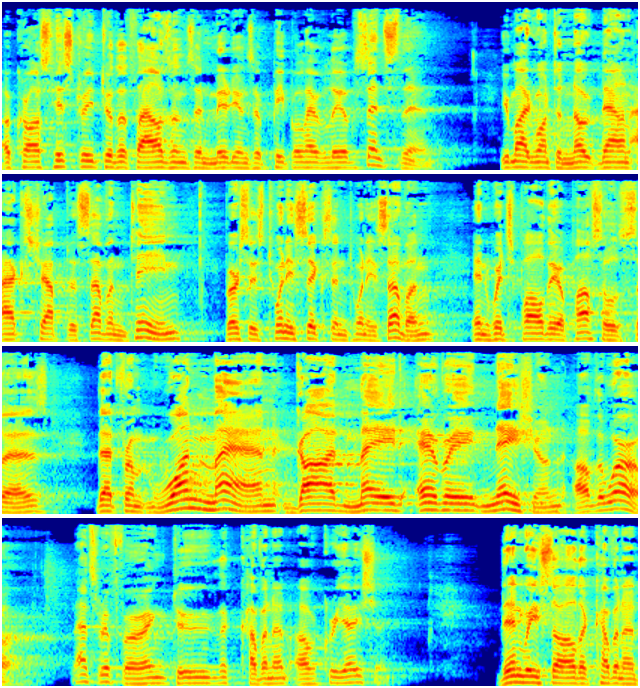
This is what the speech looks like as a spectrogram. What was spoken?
across history to the thousands and millions of people have lived since then. You might want to note down Acts chapter 17, verses 26 and 27, in which Paul the apostle says, that from one man God made every nation of the world. That's referring to the covenant of creation. Then we saw the covenant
